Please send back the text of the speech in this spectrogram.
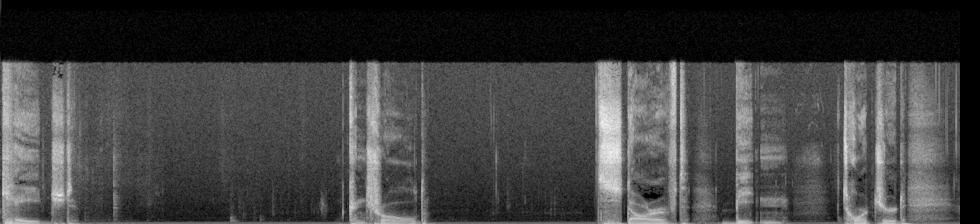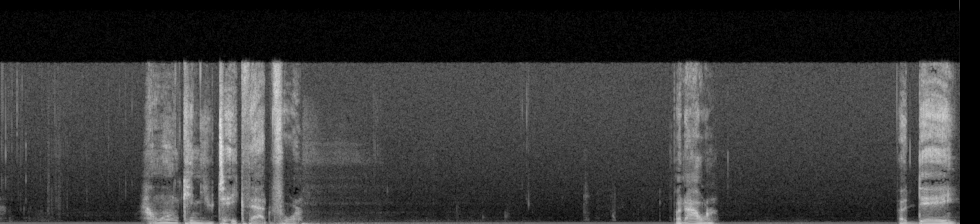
Caged, controlled, starved, beaten, tortured. How long can you take that for? An hour? A day?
